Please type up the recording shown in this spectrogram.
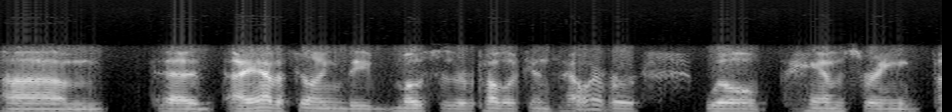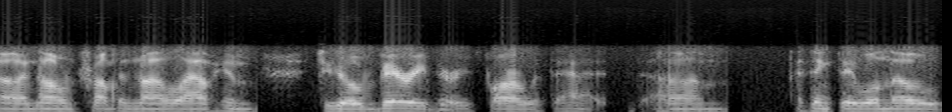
Um, uh, I have a feeling the most of the Republicans, however, will hamstring uh, Donald Trump and not allow him to go very, very far with that. Um, I think they will know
